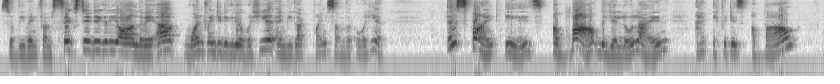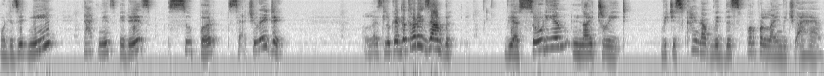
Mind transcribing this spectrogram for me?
So we went from 60 degree all the way up, 120 degree over here and we got point somewhere over here. This point is above the yellow line and if it is above, what does it mean? that means it is super saturated. Let's look at the third example. We have sodium nitrate which is kind of with this purple line which I have.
